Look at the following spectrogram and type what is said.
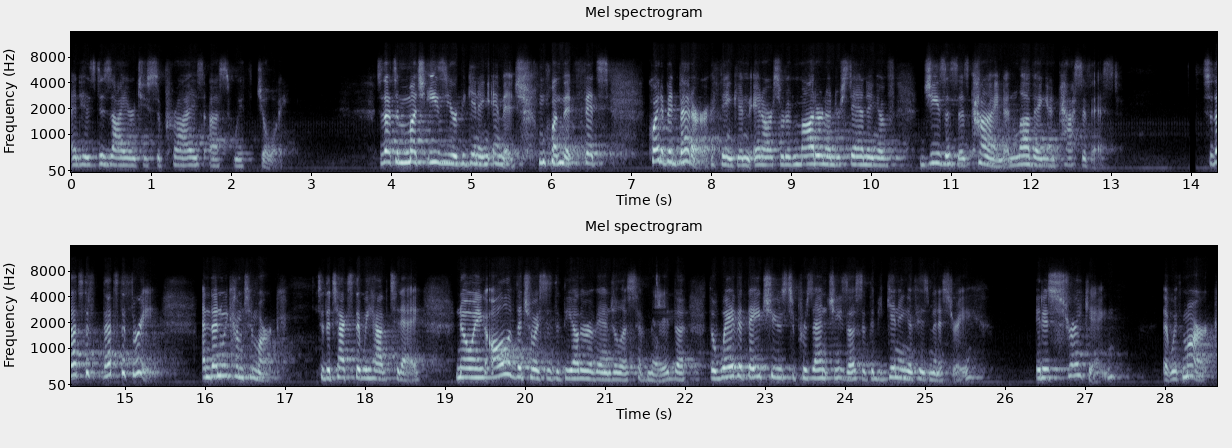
and his desire to surprise us with joy. So that's a much easier beginning image, one that fits quite a bit better, I think, in, in our sort of modern understanding of Jesus as kind and loving and pacifist. So that's the, that's the three. And then we come to Mark, to the text that we have today, knowing all of the choices that the other evangelists have made, the, the way that they choose to present Jesus at the beginning of his ministry, it is striking that with Mark,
